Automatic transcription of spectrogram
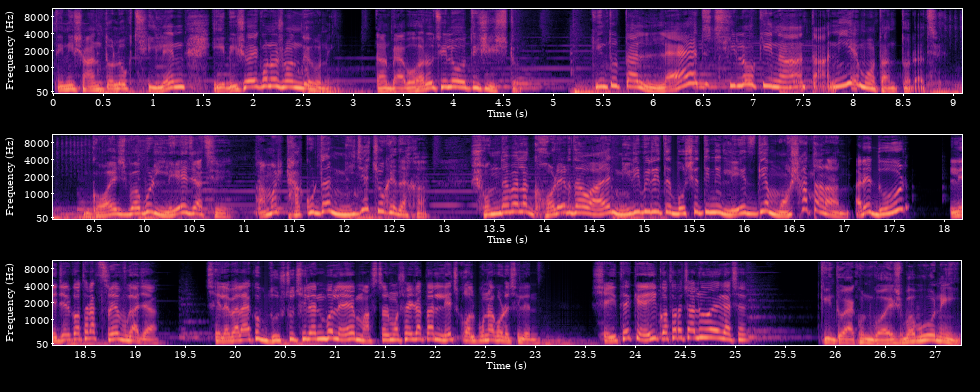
তিনি শান্ত লোক ছিলেন এ বিষয়ে কোনো সন্দেহ নেই। তার ব্যবহারও ছিল অতি শিষ্ট কিন্তু তার ল্যাজ ছিল কি না তা নিয়ে মতান্তর আছে। গয়েশবাবুর লেজ আছে। আমার ঠাকুরদার নিজে চোখে দেখা। সন্ধ্যাবেলা ঘরের দাওয়ায় নিরিবিলিতে বসে তিনি লেজ দিয়ে মশা তাড়ান। আরে দূর! লেজের কথাটা স্রেফ গাজা। ছেলেবেলায় খুব দুষ্টু ছিলেন বলে মাস্টার মশাইরা তার লেজ কল্পনা করেছিলেন। সেই থেকেই কথাটা চালু হয়ে গেছে। কিন্তু এখন গয়েশবাবুও নেই।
